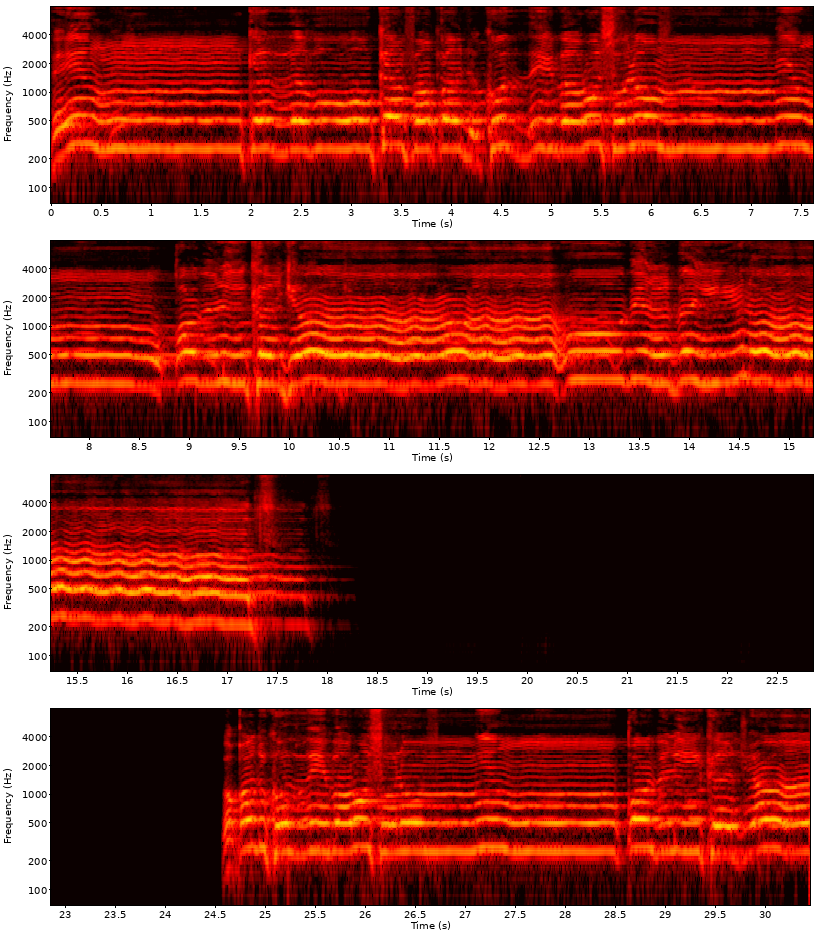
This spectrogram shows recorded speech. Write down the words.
فإن كذبوك فقد كذب رسل من قبلك جاءوا بالبينات. فقد كذب رسل من قبلك جاءوا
